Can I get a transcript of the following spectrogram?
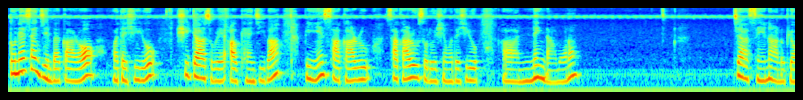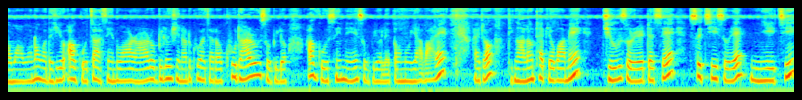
သူနဲ့ဆန့်ကျင်ဘက်ကတော့ဝါတရှိတို့ရှိတာဆိုတဲ့အောက်ခန်းကြီးပါပြီးရင်စာဂါရုစာဂါရုဆိုလို့ရှိရင်ဝါတရှိတို့အာနှိမ့်တာပေါ့နော် ကြဆင်းတာလို့ပြောမှာပေါ့နော်။ဝါတကြီးကိုအောက်ကိုကြဆင်းသွားတာတို့ပြီးလို့ရှိရင်နောက်တစ်ခုကကြတော့ခူဓာရုဆိုပြီးတော့အောက်ကိုဆင်းနေဆိုပြီးတော့လည်းသုံးလို့ရပါတယ်။အဲတော့ဒီငါလုံးထပ်ပြောပါမယ်။ဂျူးဆိုတဲ့တစ်ဆက်ဆွချီဆိုတဲ့မြေကြီး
